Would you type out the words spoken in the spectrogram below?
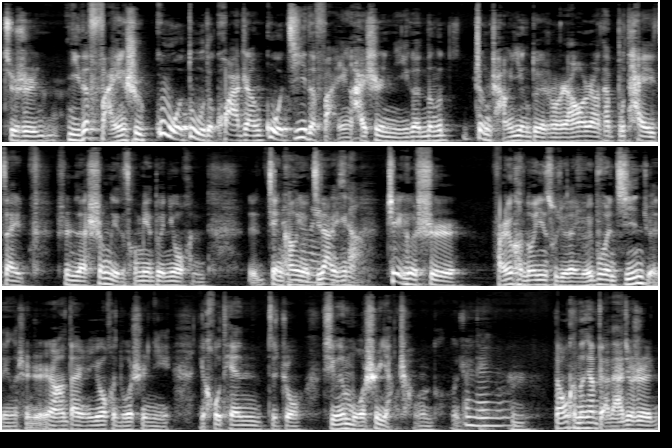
就是你的反应是过度的夸张、过激的反应，还是你一个能正常应对的时候，然后让它不太在甚至在生理的层面对你有很呃健康有极大的影响？这个是。反正有很多因素决定，有一部分基因决定的，甚至然后，但是也有很多是你你后天这种行为模式养成的决定。嗯嗯。但我可能想表达就是，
